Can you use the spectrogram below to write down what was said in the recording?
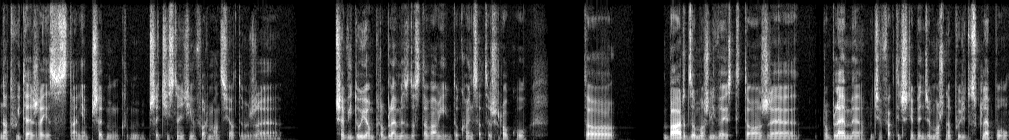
na Twitterze jest w stanie prze, przecisnąć informację o tym, że przewidują problemy z dostawami do końca też roku. To bardzo możliwe jest to, że problemy, gdzie faktycznie będzie można pójść do sklepu,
